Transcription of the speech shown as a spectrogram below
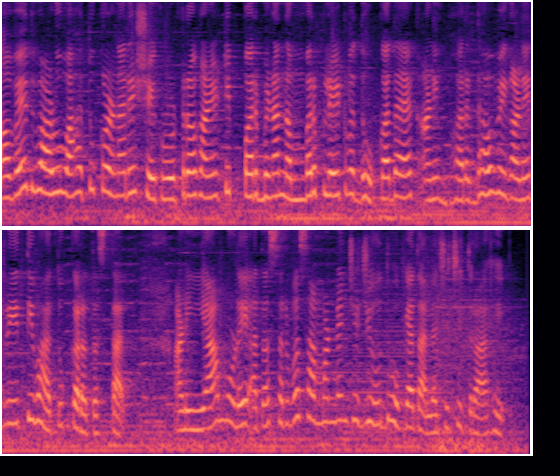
अवैध वाळू वाहतूक करणारे शेकडो ट्रक आणि टिप्पर बिना नंबर प्लेट व धोकादायक आणि भरधाव वेगाने रेती वाहतूक करत असतात. आणि यामुळे आता सर्वसामान्यांचे जीव धोक्यात आल्याचे चित्र आहे.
